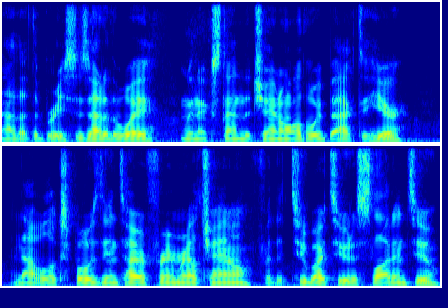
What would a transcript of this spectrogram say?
Now that the brace is out of the way, I'm going to extend the channel all the way back to here and that will expose the entire frame rail channel for the 2x2 to slot into.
